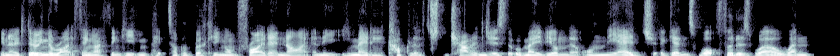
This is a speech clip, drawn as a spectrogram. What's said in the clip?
you know doing the right thing. I think he even picked up a booking on friday night and he, he made a couple of ch- challenges that were maybe on the on the edge against watford as well when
